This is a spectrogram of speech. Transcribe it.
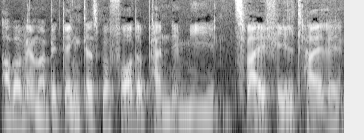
Aber wenn man bedenkt, dass wir vor der Pandemie zwei Fehlteile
